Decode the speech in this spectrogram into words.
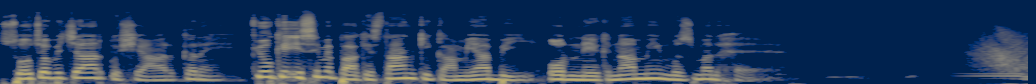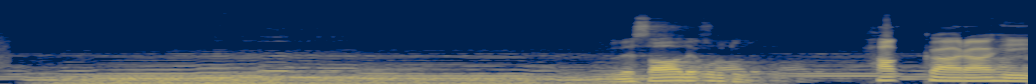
سوچ و بچار کو شعار کریں، کیونکہ اسی میں پاکستان کی کامیابی اور نیک نامی مزمر ہے۔ وصال اردو حق کا راہی۔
